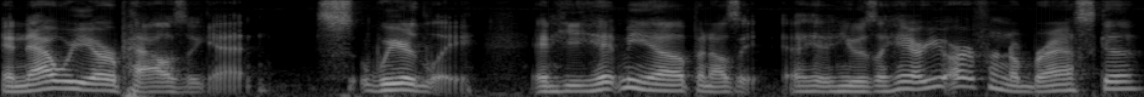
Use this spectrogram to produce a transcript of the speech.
and now we are pals again. Weirdly. And he hit me up and I was like, and he was like, hey, are you Art from Nebraska?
